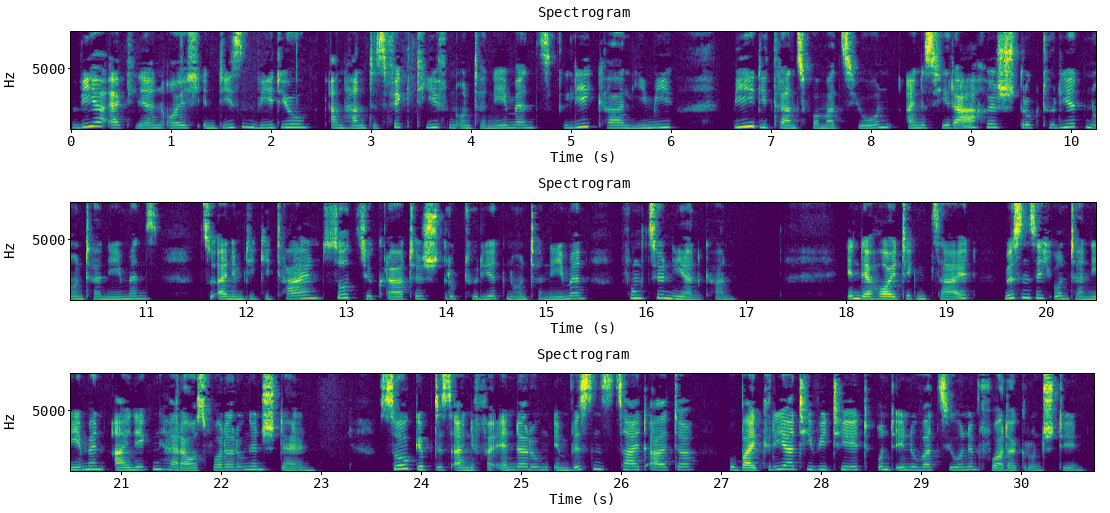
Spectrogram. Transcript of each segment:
Wir erklären euch in diesem Video anhand des fiktiven Unternehmens Lika-Limi, wie die Transformation eines hierarchisch strukturierten Unternehmens zu einem digitalen, soziokratisch strukturierten Unternehmen funktionieren kann. In der heutigen Zeit müssen sich Unternehmen einigen Herausforderungen stellen. So gibt es eine Veränderung im Wissenszeitalter wobei Kreativität und Innovation im Vordergrund stehen.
